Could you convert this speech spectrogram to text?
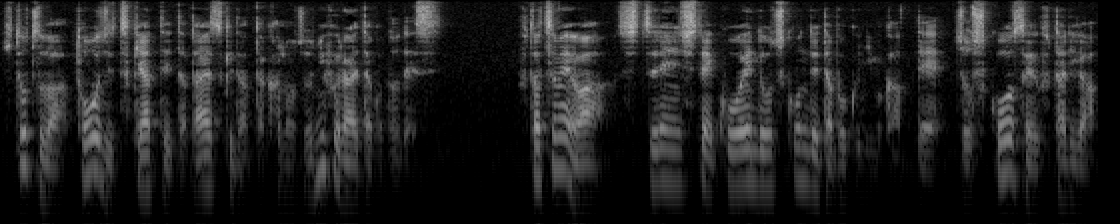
一つは当時付き合っていた大好きだった彼女に振られたことです。二つ目は失恋して公園で落ち込んでた僕に向かって女子高生二人が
